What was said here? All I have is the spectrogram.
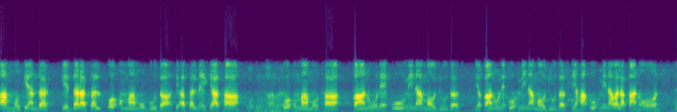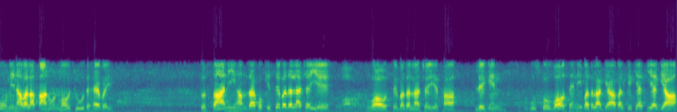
امو کے اندر کہ دراصل او امامو بودا کہ اصل میں کیا تھا؟ او امامو تھا، قانون او مینا موجود یا قانون او مینا موجود یہاں او مینا والا قانون او مینا والا قانون موجود ہے بھائی۔ تو ثانی حمزہ کو کس سے بدلنا چاہیے؟ واؤ سے بدلنا چاہیے تھا۔ لیکن اس کو واو سے نہیں بدلا گیا، بلکہ کیا کیا گیا؟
